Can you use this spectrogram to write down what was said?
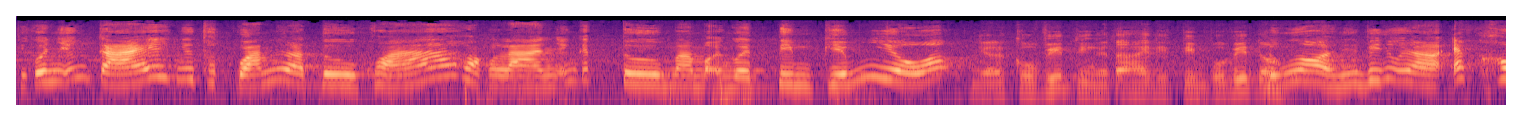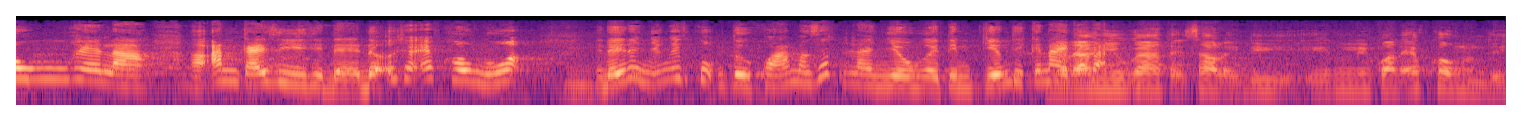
thì có những cái như thuật quán như là từ khóa hoặc là những cái từ mà mọi người tìm kiếm nhiều á. Như là Covid thì người ta hay đi tìm Covid đúng Đúng rồi, ví dụ như là F0 hay là à, ăn cái gì thì để đỡ cho F0 đúng không ạ? Thì đấy là những cái cụm từ khóa mà rất là nhiều người tìm kiếm thì cái này đang bạn yoga tại sao lại đi liên quan F0 làm gì?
